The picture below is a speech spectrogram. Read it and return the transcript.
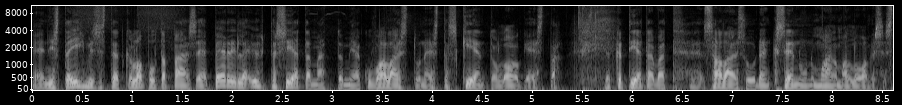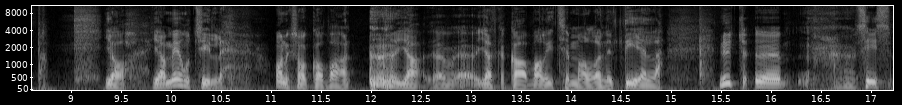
eh, niistä ihmisistä, jotka lopulta pääsee perille, yhtä sietämättömiä kuin valaistuneista skientologeista, jotka tietävät salaisuuden Xenun maailman luomisesta. Joo, ja mehut sille. Onneksi olkoon vaan, ja jatkakaa valitsemallanne tiellä. Nyt siis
